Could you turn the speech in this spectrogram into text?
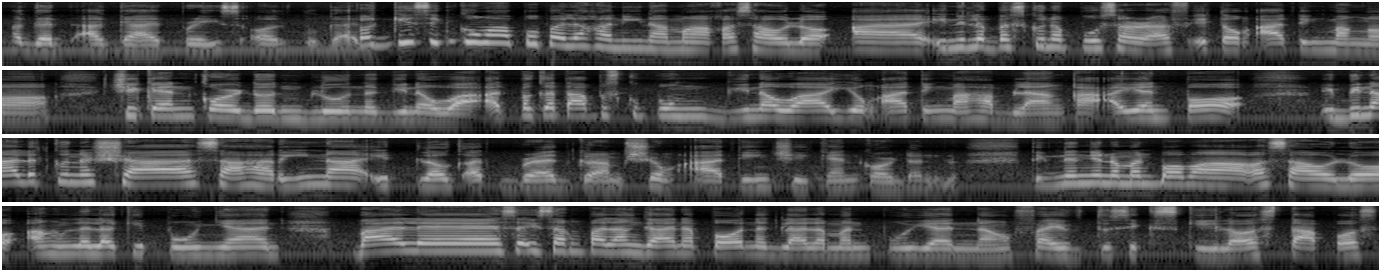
Agad-agad. Praise all to God. Paggising ko nga po pala kanina mga kasaulo, ay inilabas ko na po sa ref itong ating mga chicken cordon bleu na ginawa. At pagkatapos ko pong ginawa yung ating maha blanca, ayan po, ibinalat ko na siya sa harina, itlog at breadcrumbs yung ating chicken cordon bleu. Tignan nyo naman po mga kasaulo, ang lalaki po niyan. Bale, sa isang palanggana po, naglalaman po yan ng 5 to 6 kilos. Tapos,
